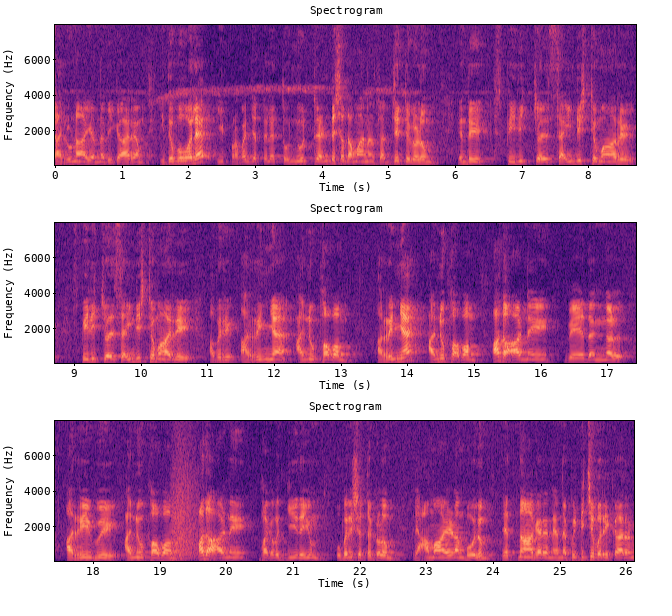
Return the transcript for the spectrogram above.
കരുണ എന്ന വികാരം ഇതുപോലെ ഈ പ്രപഞ്ചത്തിലെ തൊണ്ണൂറ്റിരണ്ട് ശതമാനം സബ്ജക്റ്റുകളും എന്ത്? സ്പിരിച്വൽ സയന്റിസ്റ്റുമാർ സ്പിരിച്വൽ സയന്റിസ്റ്റുമാർ അവർ അറിഞ്ഞ അനുഭവം അറിഞ്ഞ അനുഭവം. അതാണ് വേദങ്ങൾ അറിവ് അനുഭവം. അതാണ് ഭഗവത്ഗീതയും ഉപനിഷത്തുക്കളും. രാമായണം പോലും രത്നാകരൻ എന്ന പിടിച്ചുപറിക്കാരൻ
